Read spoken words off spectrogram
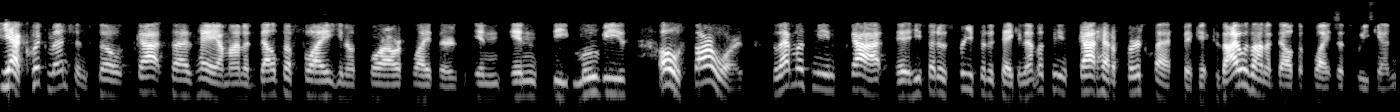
Yeah, quick mention. So Scott says, "Hey, I'm on a Delta flight. You know, it's a four-hour flight. There's in in-seat movies. Oh, Star Wars. So that must mean Scott. eh, He said it was free for the taking. That must mean Scott had a first-class ticket because I was on a Delta flight this weekend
